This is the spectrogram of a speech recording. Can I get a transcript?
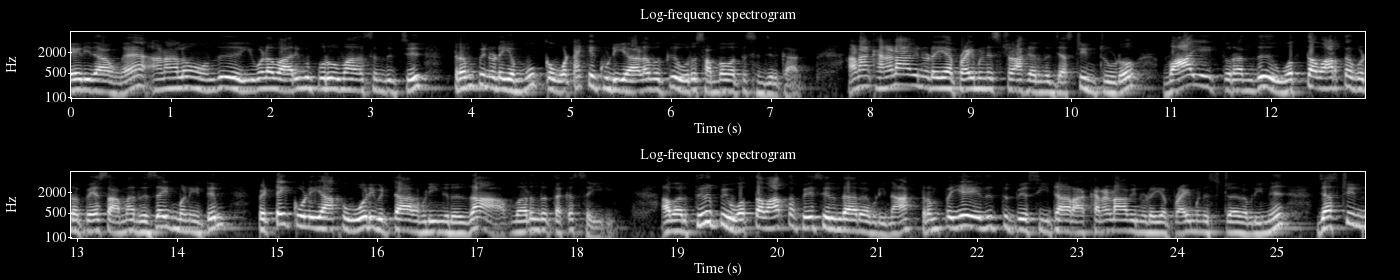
லேடி தான் அவங்க. ஆனாலும் வந்து இவ்வளவு அறிவுபூர்வமாக சிந்திச்சு ட்ரம்ப்பினுடைய மூக்கை உடைக்கக்கூடிய அளவுக்கு ஒரு சம்பவத்தை செஞ்சுருக்காங்க. ஆனால் கனடாவினுடைய பிரைம் மினிஸ்டராக இருந்த ஜஸ்டின் ட்ரூடோ வாயை துறந்து ஒத்த வார்த்தை கூட பேசாமல் ரிசைன் பண்ணிவிட்டு பெட்டைக்கோழியாக ஓடிவிட்டார் அப்படிங்கிறது தான் வருந்தத்தக்க செய்தி. அவர் திருப்பி ஒத்த வார்த்தை பேசியிருந்தார் அப்படின்னா ட்ரம்ப்பையே எதிர்த்து பேசிட்டாரா கனடாவினுடைய பிரைம் மினிஸ்டர் அப்படின்னு ஜஸ்டின்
